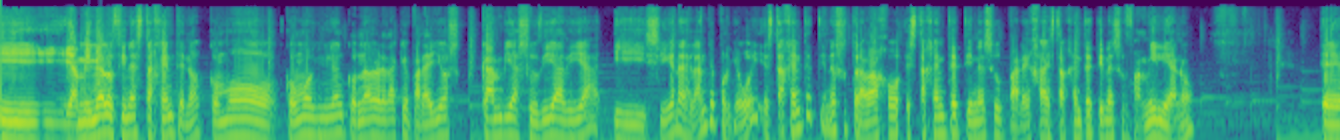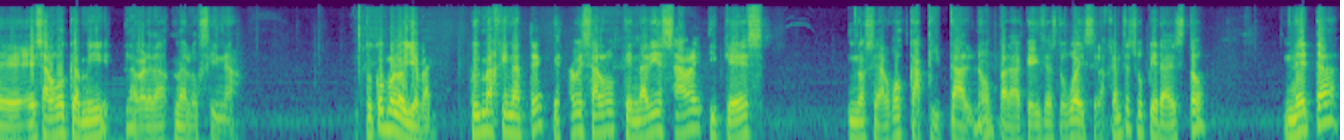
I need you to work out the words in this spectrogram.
Y, a mí me alucina esta gente, ¿no? Cómo, cómo viven con una verdad que para ellos cambia su día a día y siguen adelante, porque, güey, esta gente tiene su trabajo, esta gente tiene su pareja, esta gente tiene su familia, ¿no? Eh, es algo que a mí, la verdad, me alucina. ¿Tú cómo lo llevas? Tú imagínate que sabes algo que nadie sabe y que es, no sé, algo capital, ¿no? Para que dices tú, güey, si la gente supiera esto, neta,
